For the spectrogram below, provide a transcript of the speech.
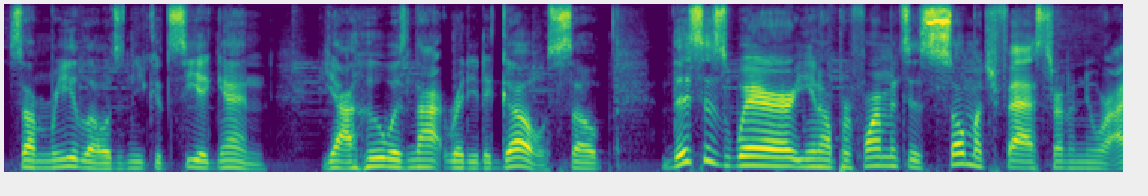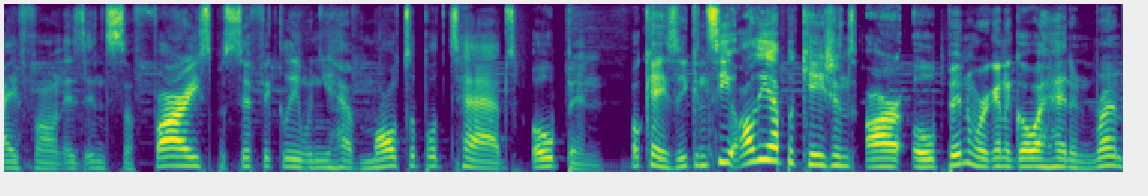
some reloads and you could see again, Yahoo was not ready to go. So this is where, you know, performance is so much faster on a newer iPhone is in Safari, specifically when you have multiple tabs open. Okay, so you can see all the applications are open. We're gonna go ahead and run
